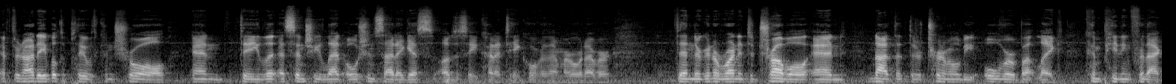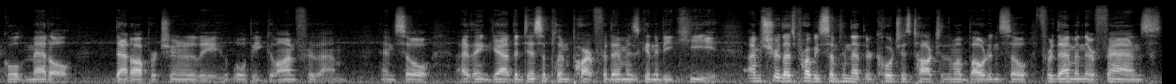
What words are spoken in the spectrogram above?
if they're not able to play with control and they essentially let Oceanside, I guess I'll just say, kind of take over them or whatever, then they're going to run into trouble. And not that their tournament will be over, but like competing for that gold medal, that opportunity will be gone for them. And so I think, yeah, the discipline part for them is going to be key. I'm sure that's probably something that their coaches talk to them about. And so for them and their fans,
